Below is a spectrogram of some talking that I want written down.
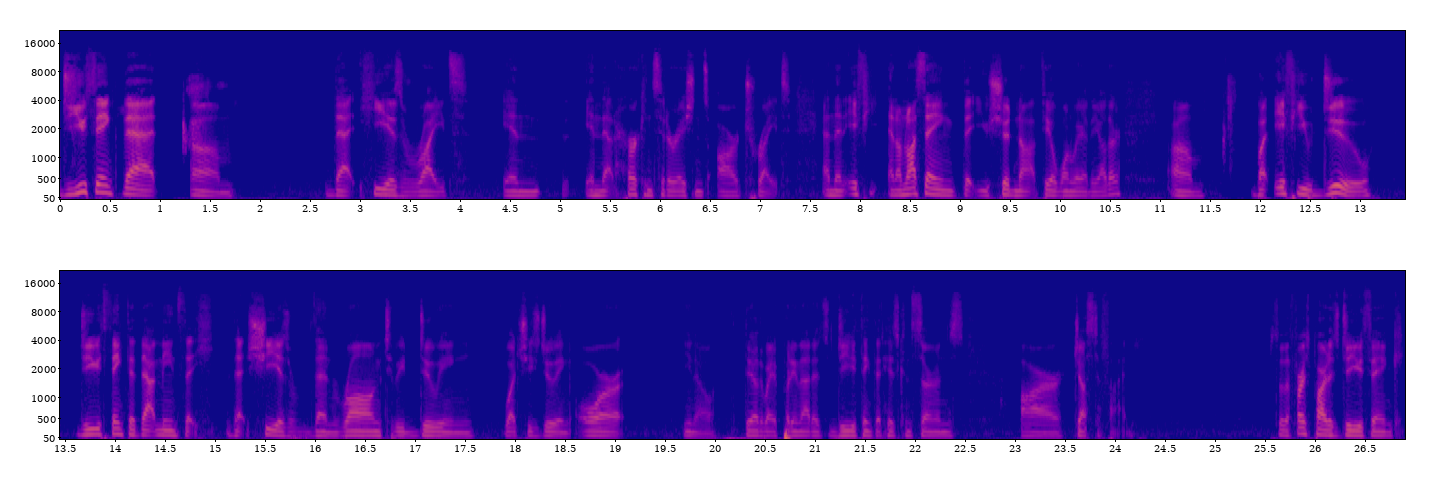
Do you think that um, that he is right in in that her considerations are trite. And then if and I'm not saying that you should not feel one way or the other, um, but if you do, do you think that that means that he, that she is then wrong to be doing what she's doing, or you know the other way of putting that is, do you think that his concerns are justified? So the first part is, do you think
